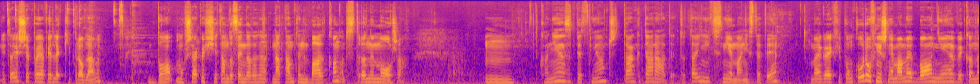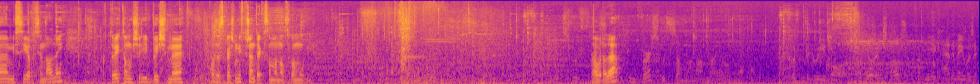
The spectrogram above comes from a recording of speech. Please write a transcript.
I to jeszcze pojawia lekki problem, bo muszę jakoś się tam dostać na, na tamten balkon od strony morza. Mm, tylko nie zbytnio, czy tak da radę. Tutaj nic nie ma niestety. Mojego ekwipunku również nie mamy, bo nie wykonałem misji opcjonalnej, w której to musielibyśmy odzyskać mi sprzęt, jak sama nazwa mówi. Dał radę? converse with someone on my own level. Couldn't agree more. Your expulsion from the academy was a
